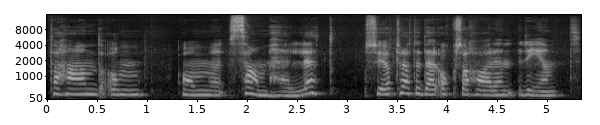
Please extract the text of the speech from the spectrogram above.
ta hand om, om samhället. Så jag tror att det där också har en rent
